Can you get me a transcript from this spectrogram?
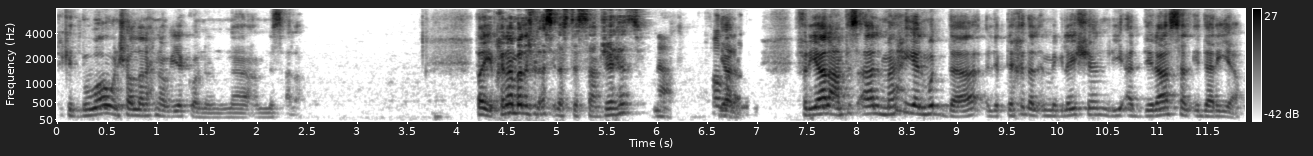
تكتبوها وإن شاء الله نحن وياكم بنسالها طيب خلينا نبلش بالأسئلة أستاذ سام. جاهز؟ نعم. يلا. فريال عم تسأل ما هي المدة اللي بتاخذها ال immigration للدراسة الإدارية؟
